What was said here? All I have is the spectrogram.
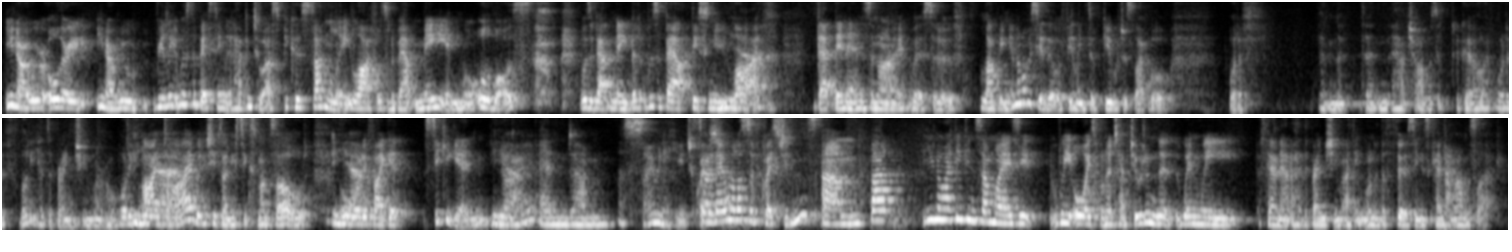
you know, we were all very, you know, we were really, it was the best thing that happened to us because suddenly life wasn't about me anymore. All it was, it was about me, but it was about this new Yeah. life that then Ands and I were sort of loving. And obviously there were feelings of guilt as like, well, what if then, the, then our child was a, girl? Like, what if Lottie has a brain tumour? Or what if I die when she's only six months old? Or Yeah. what if I get sick again, you Yeah. know? And, um, There's so many huge questions. so there were lots of questions, um, but you know, I think in some ways it we always wanted to have children. That when we found out I had the brain tumor, I think one of the first things that came to mind was like,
